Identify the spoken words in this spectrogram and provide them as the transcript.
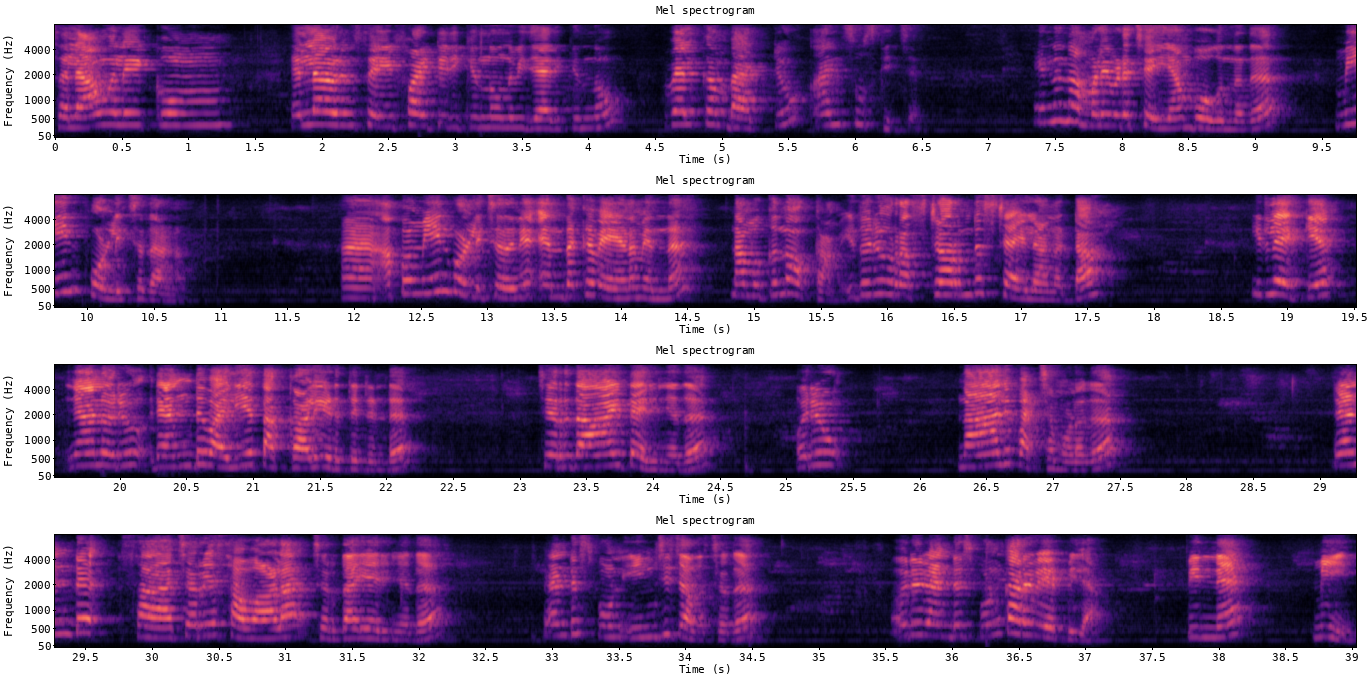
അസ്സലാമലൈക്കും. എല്ലാവരും സേഫ് ആയിട്ടിരിക്കുന്നു എന്ന് വിചാരിക്കുന്നു. Welcome back to Ansu's kitchen ഇന്ന് നമ്മളിവിടെ ചെയ്യാൻ പോകുന്നത് മീൻ പൊള്ളിച്ചതാണ്. അപ്പോൾ മീൻ പൊള്ളിച്ചതിന് എന്തൊക്കെ വേണമെന്ന് നമുക്ക് നോക്കാം. ഇതൊരു റെസ്റ്റോറന്റ് സ്റ്റൈലാണ് കേട്ടോ ഇതിലേക്ക് ഞാനൊരു രണ്ട് വലിയ തക്കാളി എടുത്തിട്ടുണ്ട്. ചെറുതായിട്ട് അരിഞ്ഞത്. ഒരു നാല് പച്ചമുളക്. രണ്ട് ചെറിയ സവാള ചെറുതായി അരിഞ്ഞത്. രണ്ട് സ്പൂൺ ഇഞ്ചി ചതച്ചത്. ഒരു രണ്ട് സ്പൂൺ കറിവേപ്പില. പിന്നെ മീൻ.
